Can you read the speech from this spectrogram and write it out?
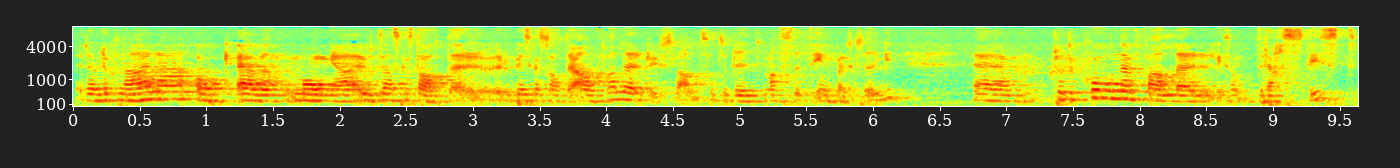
revolutionärerna och även många utländska stater, europeiska stater anfaller Ryssland så det blir ett massivt inbördeskrig. Eh, produktionen faller liksom drastiskt.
